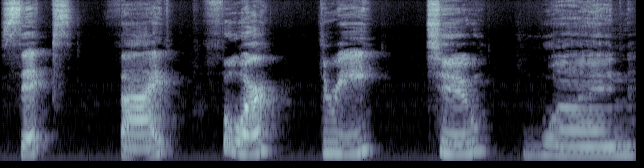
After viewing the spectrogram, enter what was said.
six, five, four, three, two, one.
